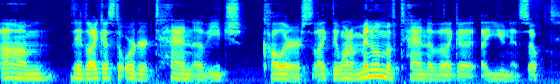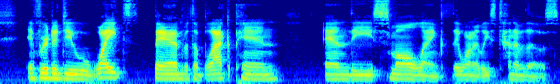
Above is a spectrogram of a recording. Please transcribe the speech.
um, they'd like us to order 10 of each color, so like they want a minimum of 10 of like a, a unit. So if we are to do white band with a black pin and the small length, they want at least 10 of those.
